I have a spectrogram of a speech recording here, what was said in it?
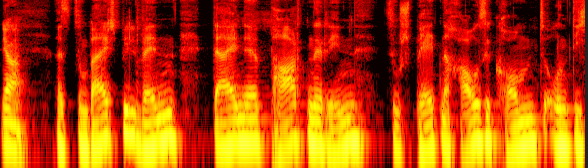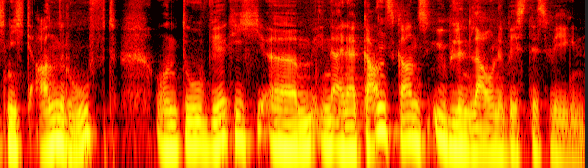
Ja. Also zum Beispiel, wenn deine Partnerin zu spät nach Hause kommt und dich nicht anruft und du wirklich ähm, in einer ganz, ganz üblen Laune bist deswegen,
